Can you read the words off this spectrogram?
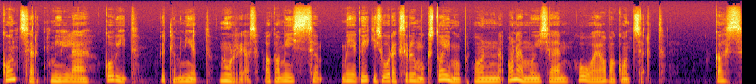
kontsert, mille Covid, ütleme nii, et nurjas, aga mis meie kõigi suureks rõõmuks toimub, on Vanemuise hooaja avakontsert. kas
